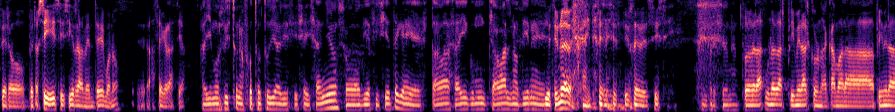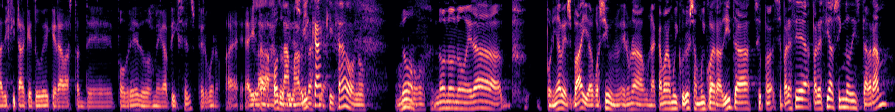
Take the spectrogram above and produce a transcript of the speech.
pero, pero sí, sí, sí, realmente, bueno, eh, hace gracia. Ahí hemos visto una foto tuya de 16 años o 17 que estabas ahí como un chaval, no tiene... 19, ahí tenés 19, sí, sí. Impresionante. una de las primeras con una cámara, la primera digital que tuve, que era bastante pobre, de 2 megapíxeles, pero bueno, ahí está la, foto. ¿La Mavica quizá o no? No, no, no, no, era, ponía Best Buy, algo así. Era una, una cámara muy curiosa, muy cuadradita. Se, se parece, parecía al signo de Instagram.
